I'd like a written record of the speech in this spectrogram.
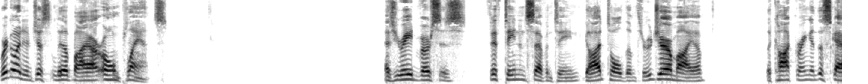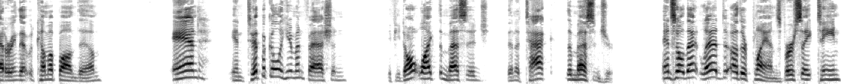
We're going to just live by our own plans. As you read verses 15 and 17, God told them through Jeremiah the conquering and the scattering that would come upon them. And in typical human fashion, if you don't like the message, then attack the messenger. And so that led to other plans. Verse 18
